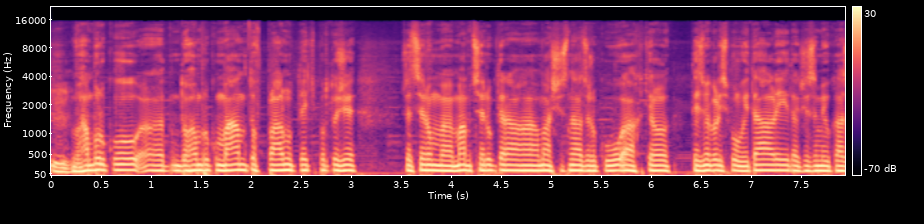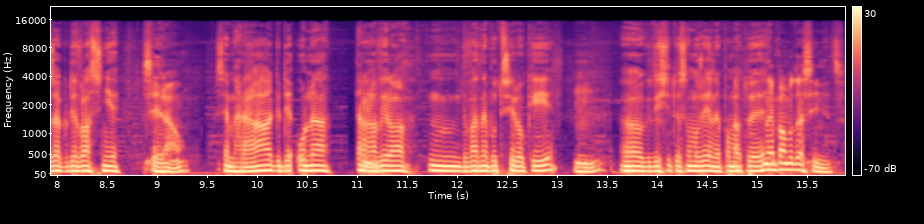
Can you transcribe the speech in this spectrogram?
Mhm. V Hamburgu, eh, do Hamburgu mám to v plánu teď, protože přece jenom eh, mám dceru, která má 16 roků a chtěl, teď jsme byli spolu v Itálii, takže jsem mi ukázal, kde vlastně Jsi hrál? jsem hrál, kde ona trávila mm, dva nebo tři roky, Hmm. eh, když si to samozřejmě nepamatuje. Nepamatuje si nic.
